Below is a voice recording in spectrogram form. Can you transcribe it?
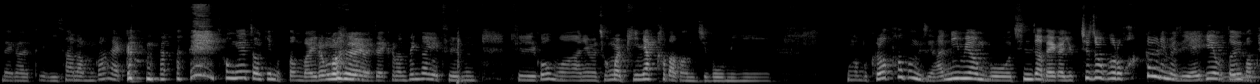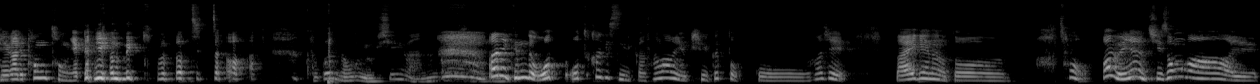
내가 어떻게 이 사람과 약간 성애적인 어떤 막 이런 거를 이제 그런 생각이 드는 들고 뭐 아니면 정말 빈약하다든지 몸이 뭔가 뭐 그렇다든지 아니면 뭐 진짜 내가 육체적으로 확 끌리면서 얘기해봤더니 음. 막 대가리 텅텅 약간 이런 느낌으로 진짜 그건 너무 욕심이 많은 거죠. 아니 근데 어, 어떡하겠습니까 사람의 욕심이 끝도 없고 사실 나에게는 어떤 아, 참 아니 왜냐면 지성과 이-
